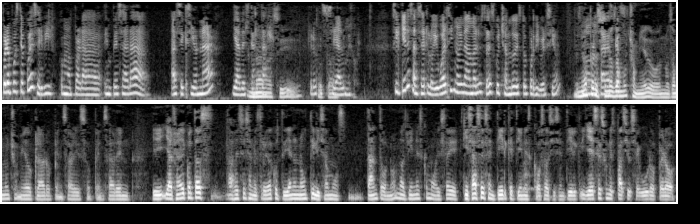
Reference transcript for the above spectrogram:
pero pues te puede servir como para empezar a, a seccionar y a descartar. sí, Creo que eso sería lo mejor. Si quieres hacerlo, igual si no y nada más lo estás escuchando esto por diversión. Pues no, pero sí nos da mucho miedo, nos da mucho miedo, claro, pensar eso, pensar en y, al final de cuentas, a veces en nuestra vida cotidiana no utilizamos tanto, ¿no? Más bien es como ese, quizás es sentir que tienes cosas y sentir, y ese es un espacio seguro, pero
